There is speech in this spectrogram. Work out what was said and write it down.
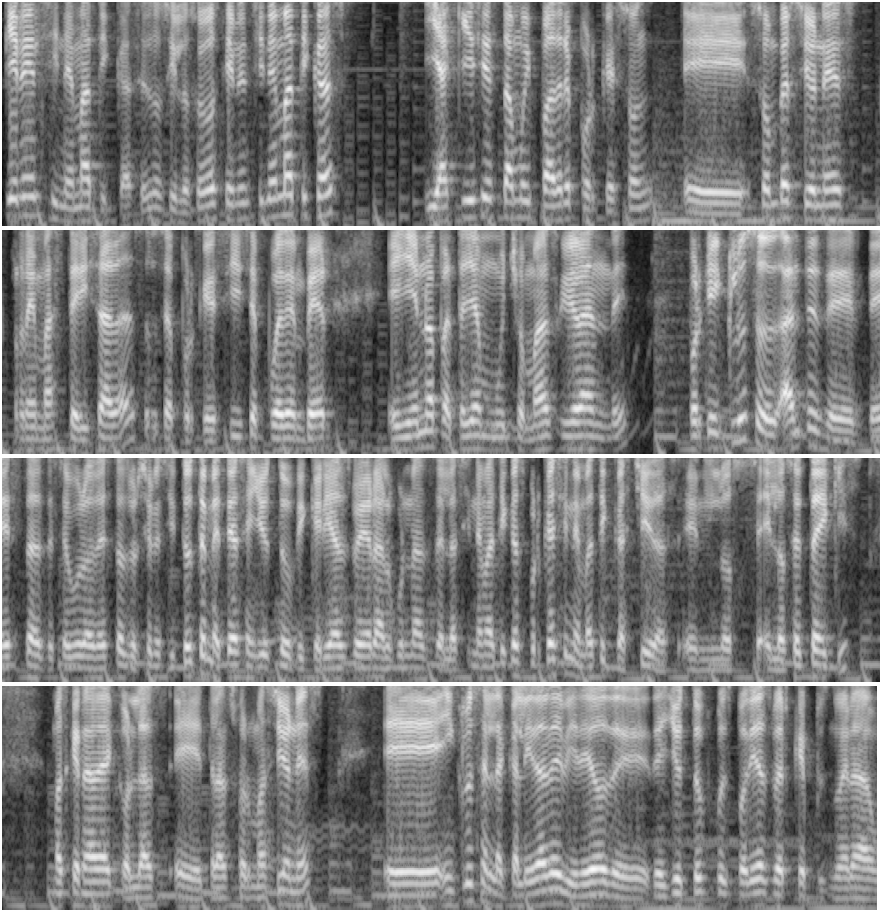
tienen cinemáticas. Eso sí, los juegos tienen cinemáticas. Y aquí sí está muy padre porque son, eh, son versiones remasterizadas, o sea, porque sí se pueden ver en una pantalla mucho más grande. Porque incluso antes de, estas, de seguro, de estas versiones, si tú te metías en YouTube y querías ver algunas de las cinemáticas, porque hay cinemáticas chidas en los, en los ZX, más que nada con las eh, transformaciones, eh, incluso en la calidad de video de, YouTube, pues podías ver que pues no era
